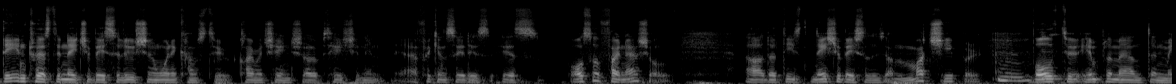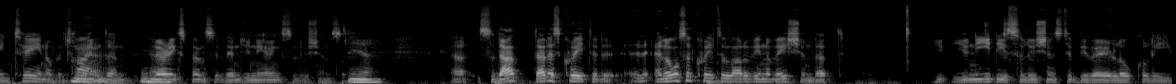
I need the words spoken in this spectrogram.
the interest in nature-based solution when it comes to climate change adaptation in African cities is also financial. Uh, that these nature-based solutions are much cheaper, both to implement and maintain over time Yeah, than yeah. very expensive engineering solutions. Yeah. Uh, so that that has created and also created a lot of innovation that you, you need these solutions to be very locally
